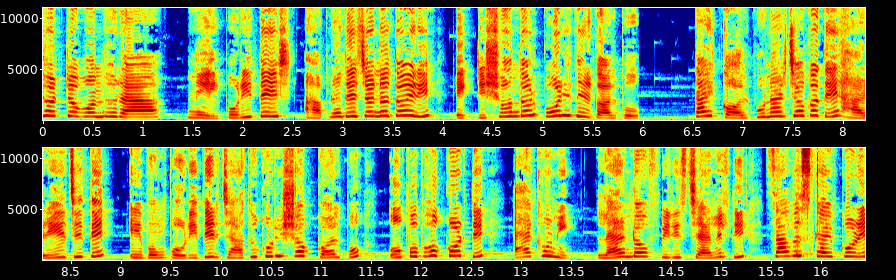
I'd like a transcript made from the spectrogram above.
ছোট্ট বন্ধুরা নীলপরি দেশ আপনাদের জন্য তৈরি একটি সুন্দর পরীদের গল্প। তাই কল্পনার জগতে হারিয়ে যেতে এবং পরীদের জাদুকরি সব গল্প উপভোগ করতে এখনই ল্যান্ড অফ ফিরিস চ্যানেলটি সাবস্ক্রাইব করে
